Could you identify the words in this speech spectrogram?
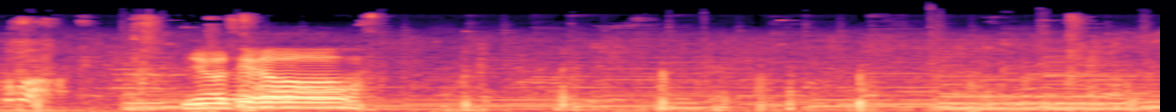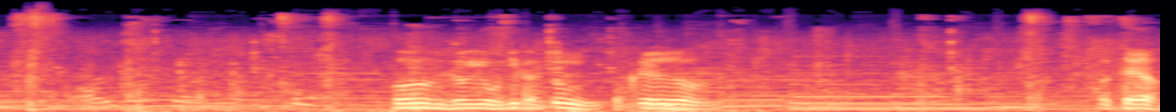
서봐. 안녕하세요. 어 여기 오니까 좀 그래도 어때요?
